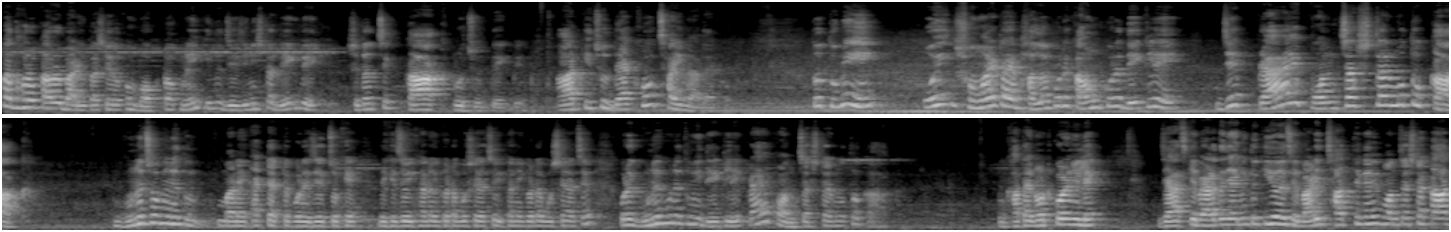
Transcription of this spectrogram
বা ধরো কারোর বাড়ির পাশে এরকম বক টক নেই, কিন্তু যে জিনিসটা দেখবে সেটা হচ্ছে কাক প্রচুর দেখবে। আর কিছু দেখো, ছাই না দেখো। তো তুমি ওই সময়টায় ভালো করে কাউন্ট করে দেখলে যে প্রায় পঞ্চাশটার মতো কাক গুনে মানে একটা একটা করে যে চোখে দেখেছ, ওইখানে ওই কটা বসে আছে, ওইখানে ওই কটা বসে আছে। করে গুনে গুনে তুমি দেখলে প্রায় পঞ্চাশটার মতো কাক। খাতায় নোট করে নিলে যে, আজকে বেড়াতে যাইনি তো কি হয়েছে? বাড়ির ছাদ থেকে আমি পঞ্চাশটা কাক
